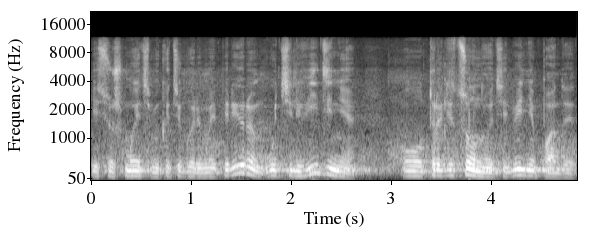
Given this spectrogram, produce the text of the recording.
если уж мы этими категориями оперируем, у телевидения, у традиционного телевидения падает.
